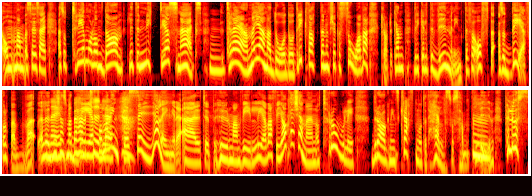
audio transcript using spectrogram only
Om man säger så här, alltså tre mål om dagen, lite nyttiga snacks, Mm. träna gärna då och då, drick vatten och försök att sova. Klart du kan dricka lite vin men inte för ofta. Alltså det, folk bara, va? Eller Nej, det känns som att det behöver får man tydligare- inte säga längre är typ hur man vill leva. För jag kan känna en otrolig dragningskraft mot ett hälsosamt Mm. liv. Plus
